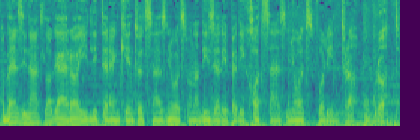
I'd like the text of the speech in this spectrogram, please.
A benzin átlagára így literenként 500 580, a dízelé pedig 608 forintra ugrott.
